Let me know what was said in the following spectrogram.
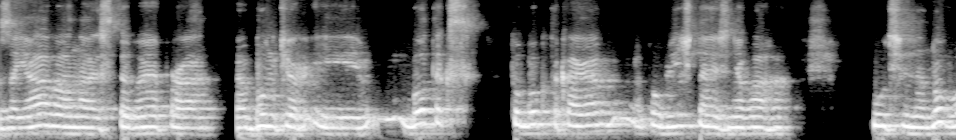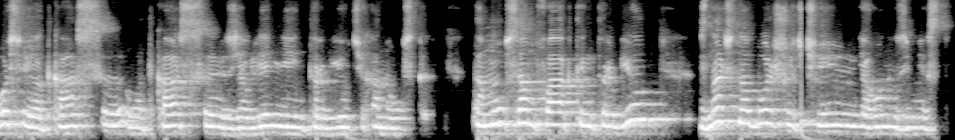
заява на ств про бункер і ботекс то бок такая публічная знявага Пуціна. Ну вось і адказ у адказ з'яўлення інтэрв'ю ціхановска Таму сам факт інтэрв'ю значна больше чым ягоны змест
